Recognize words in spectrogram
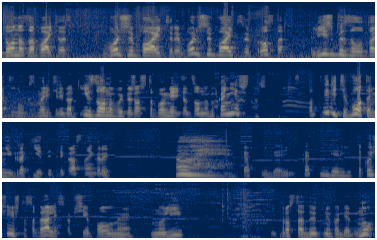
Дона забайтилась. Вот же байтеры, вот же байтеры, просто лишь бы залутать лук. Смотрите, ребят, и в зону выбежал, чтобы умереть от зоны. Ну, конечно же. Вот видите, вот они, игроки этой прекрасной игры. Ой, как не горит, как не горит. Такое ощущение, что собирались вообще полные нули. И просто отдают мне победу. Ну,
